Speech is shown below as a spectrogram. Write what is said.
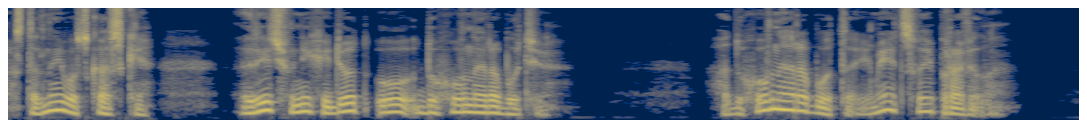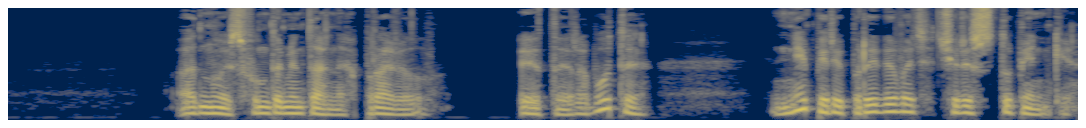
остальные его сказки, речь в них идет о духовной работе. А духовная работа имеет свои правила. Одно из фундаментальных правил этой работы – не перепрыгивать через ступеньки.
